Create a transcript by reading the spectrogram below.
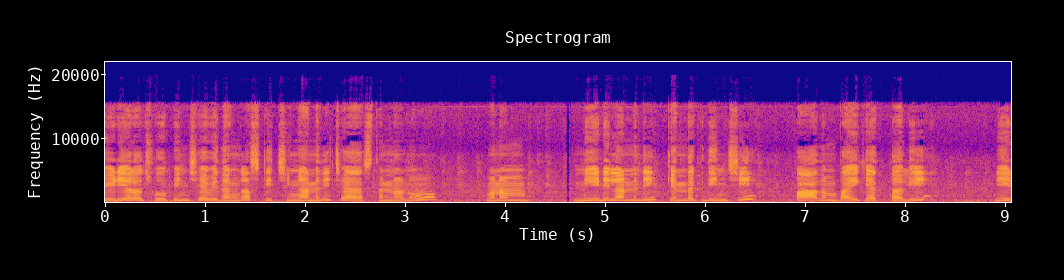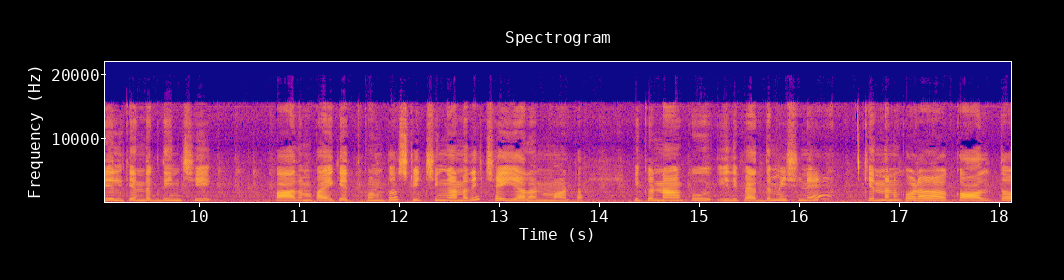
వీడియోలో చూపించే విధంగా స్టిచ్చింగ్ అనేది చేస్తున్నాను. మనం నీడిల్ అన్నది కిందకి దించి పాదం పైకి ఎత్తాలి. నీడిల్ కిందకి దించి పాదం పైకి ఎత్తుకుంటూ స్టిచ్చింగ్ అన్నది చెయ్యాలన్నమాట. ఇక్కడ నాకు ఇది పెద్ద మిషనే. కిందన కూడా కాల్తో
